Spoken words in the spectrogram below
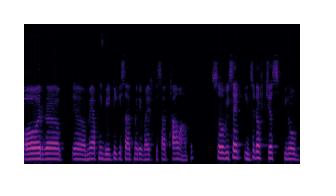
और uh, मैं अपनी बेटी के साथ मेरी वाइफ के साथ था वहाँ पे। So we set instead of just you know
